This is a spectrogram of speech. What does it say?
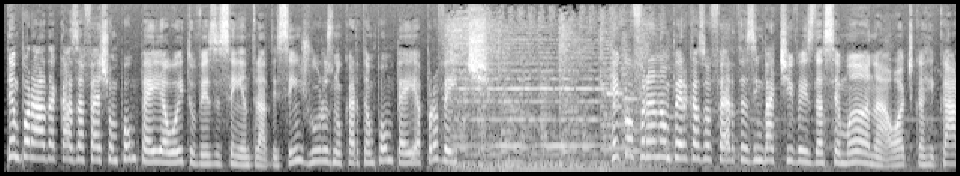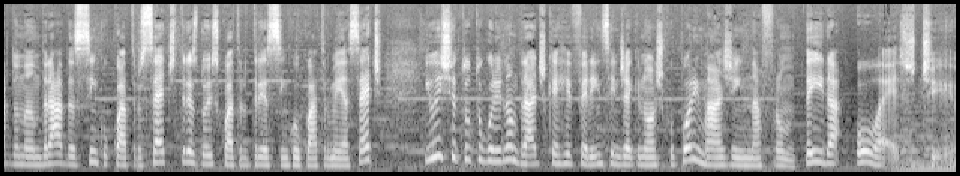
Temporada Casa Fashion Pompeia, oito vezes sem entrada e sem juros no cartão Pompeia. Aproveite! Recofran não perca as ofertas imbatíveis da semana. Ótica Ricardo na Andrada 547-3243-5467 e o Instituto Gurino Andrade, que é referência em diagnóstico por imagem na fronteira oeste.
